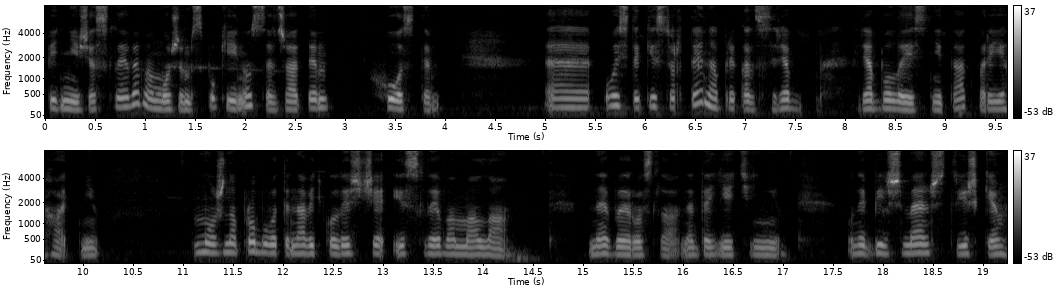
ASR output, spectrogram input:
підніжжя сливи ми можемо спокійно саджати хости. Е, ось такі сорти, наприклад, ряб... ряболисні, так, варігатні. Можна пробувати навіть коли ще і слива мала, не виросла, не дає тіні. Вони більш-менш трішки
